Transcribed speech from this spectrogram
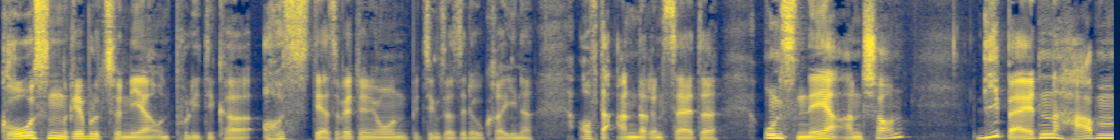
großen Revolutionär und Politiker aus der Sowjetunion bzw. der Ukraine, auf der anderen Seite uns näher anschauen. Die beiden haben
